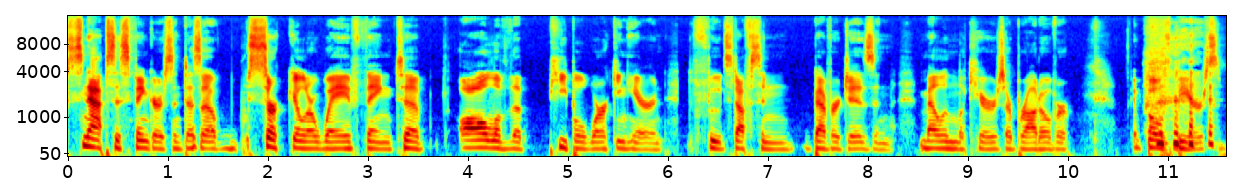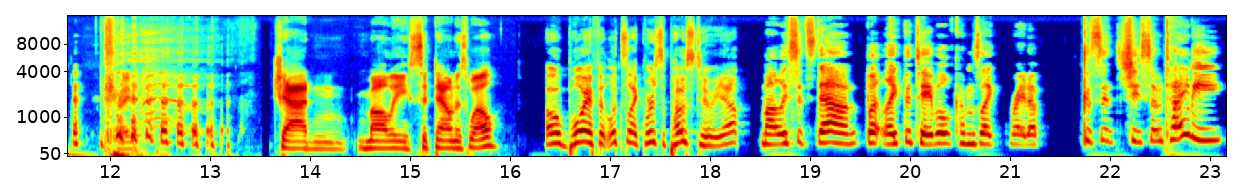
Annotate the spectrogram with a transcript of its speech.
snaps his fingers and does a circular wave thing to all of the people working here, and foodstuffs and beverages and melon liqueurs are brought over, both beers. right? Chad and Molly sit down as well. Oh boy, if it looks like we're supposed to, yep. Molly sits down, but like the table comes like right up because she's so tiny.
